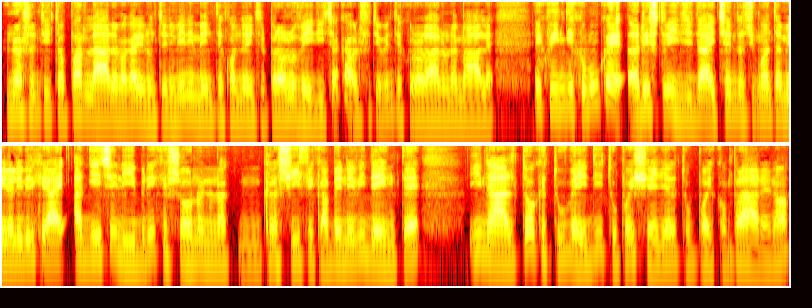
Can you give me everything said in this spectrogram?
ne ho sentito parlare, magari non te ne viene in mente quando entri, però lo vedi, dice cavolo effettivamente quello là non è male e quindi comunque ristringi dai 150.000 libri che hai a 10 libri che sono in una classifica ben evidente in alto che tu vedi, tu puoi scegliere, tu puoi comprare, no?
